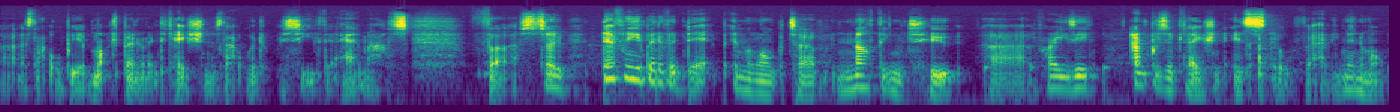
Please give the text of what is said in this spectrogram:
uh, as that will be a much better indication as that would receive the air mass first. So definitely a bit of a dip in the long term, nothing too uh, crazy, and precipitation is still fairly minimal.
